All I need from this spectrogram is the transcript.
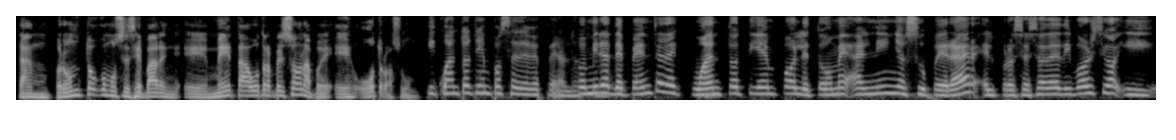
tan pronto como se separen, eh, meta a otra persona, pues es otro asunto. ¿Y cuánto tiempo se debe esperar? Pues doctor? mira, depende de cuánto tiempo le tome al niño superar el proceso de divorcio y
